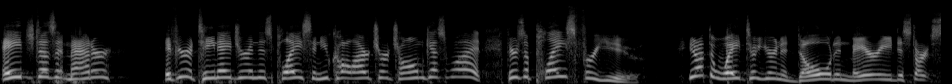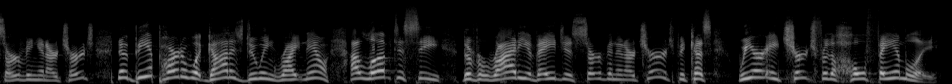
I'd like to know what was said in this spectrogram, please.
Age doesn't matter. If you're a teenager in this place and you call our church home, guess what? There's a place for you. You don't have to wait till you're an adult and married to start serving in our church. No, be a part of what God is doing right now. I love to see the variety of ages serving in our church because we are a church for the whole family.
